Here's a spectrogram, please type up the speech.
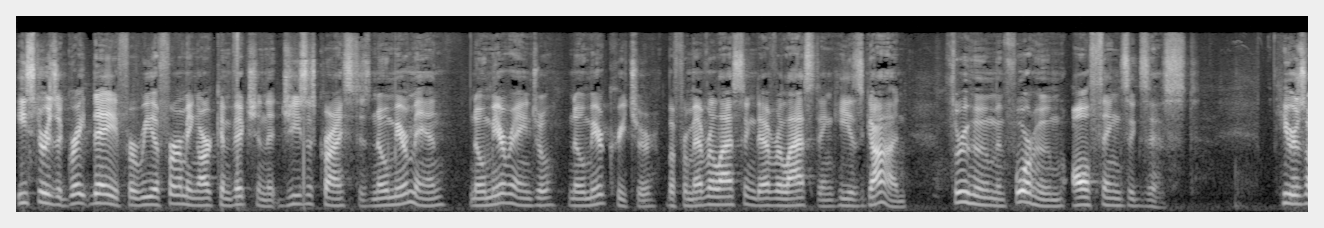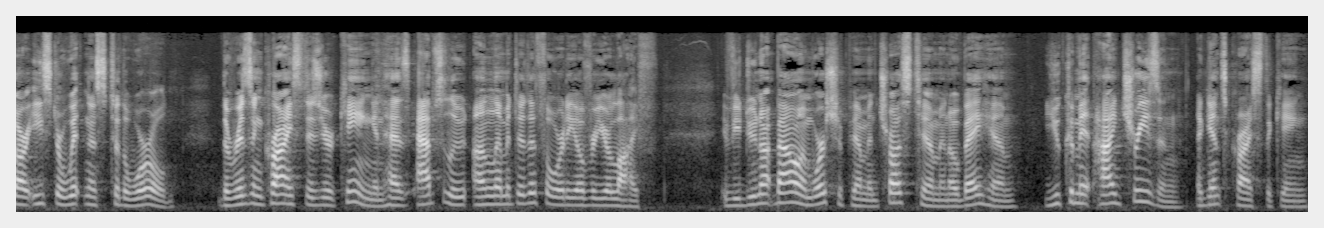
Easter is a great day for reaffirming our conviction that Jesus Christ is no mere man, no mere angel, no mere creature, but from everlasting to everlasting, he is God, through whom and for whom all things exist. Here's our Easter witness to the world. The risen Christ is your king and has absolute, unlimited authority over your life. If you do not bow and worship him and trust him and obey him, you commit high treason against Christ the King,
